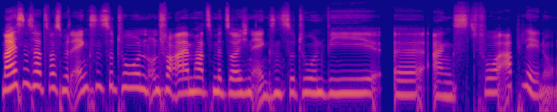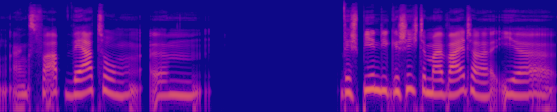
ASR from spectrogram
Meistens hat es was mit Ängsten zu tun und vor allem hat es mit solchen Ängsten zu tun wie äh, Angst vor Ablehnung, Angst vor Abwertung. Ähm, wir spielen die Geschichte mal weiter. Ihr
